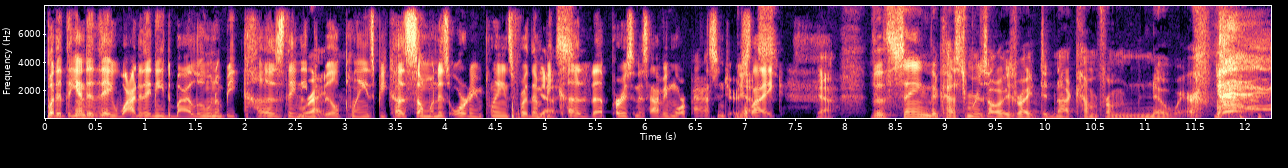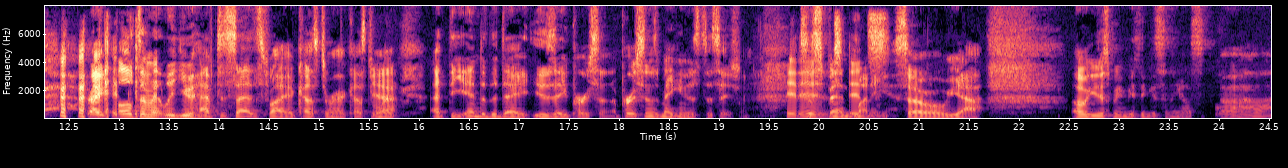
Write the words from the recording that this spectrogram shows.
But at the end of the day, why do they need to buy aluminum? Because they need Right. to build planes. Because someone is ordering planes for them. Yes. Because that person is having more passengers. Yes. Like, yeah, the saying the customer is always right did not come from nowhere right ultimately you have to satisfy a customer a customer Yeah. at the end of the day is a person a person is making this decision It to is. spend It's- money so yeah oh you just made me think of something else uh,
